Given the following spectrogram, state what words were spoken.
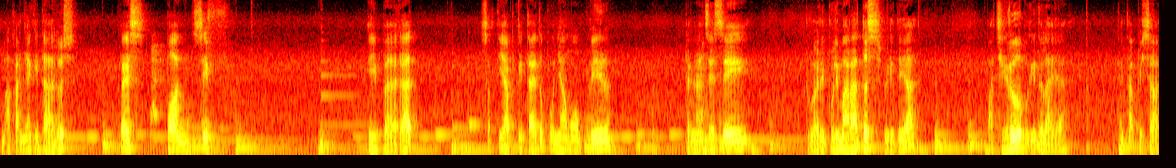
Makanya kita harus responsif. Ibarat setiap kita itu punya mobil dengan cc 2500 begitu ya. Pajero begitulah ya kita bisa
